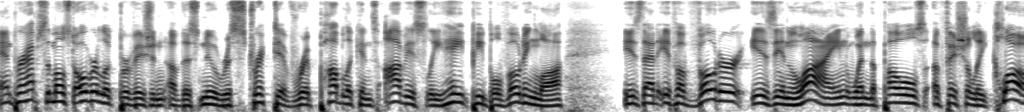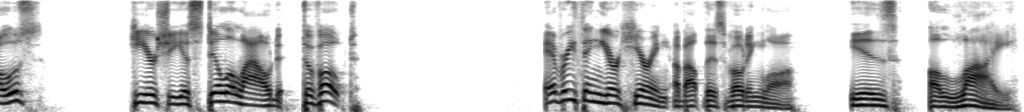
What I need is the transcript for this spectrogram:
And perhaps the most overlooked provision of this new restrictive Republicans obviously hate people voting law is that if a voter is in line when the polls officially close, he or she is still allowed to vote. Everything you're hearing about this voting law is a lie.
